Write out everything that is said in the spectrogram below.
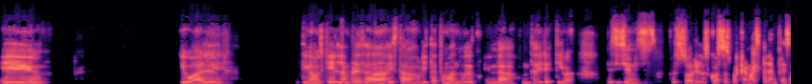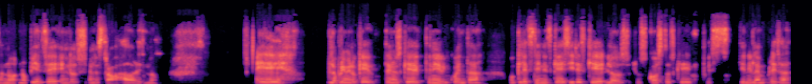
Eh, igual, digamos que la empresa está ahorita tomando en la junta directiva decisiones pues, sobre los costos, porque no es que la empresa no, no piense en los, en los trabajadores, ¿no? Eh, lo primero que tenemos que tener en cuenta o que les tienes que decir es que los, los costos que pues, tiene la empresa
